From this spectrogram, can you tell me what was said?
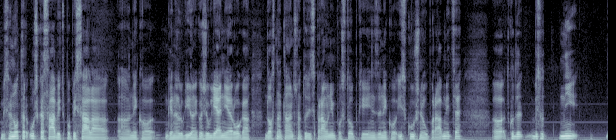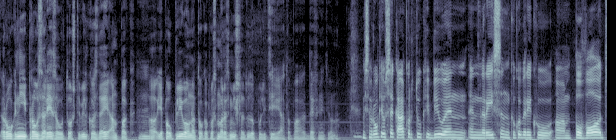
v bistvu noter Urška Savič popisala uh, neko genealogijo, neko življenje roga, dosta natančno, tudi s pravnimi postopki in za neko izkušnjo uporabnice. Uh, tako da v bistvu ni. Rog ni prav zarezal v to številko zdaj, ampak mm. uh, je pa vplival na to, kako smo razmišljali tudi o policiji. Ja, to pa definitivno. Mislim, Rog je vsekakor tukaj bil en, en resen, kako bi rekel, um, povod,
